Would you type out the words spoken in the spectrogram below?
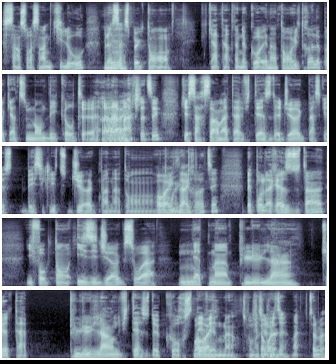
160 kilos. Là, Mhm. ça se peut que ton. Quand tu es en train de courir dans ton ultra, là, pas quand tu montes des côtes euh, à Ah la ouais. marche, là, tu sais, que ça ressemble à ta vitesse de jog parce que, basically, tu jogues pendant ton, ultra. tu sais. Mais pour le reste du temps, il faut que ton easy jog soit nettement plus lent que ta plus lente vitesse de course Ouais, ouais. d'événement. Tu comprends ce que je veux dire? Ouais. Absolument.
